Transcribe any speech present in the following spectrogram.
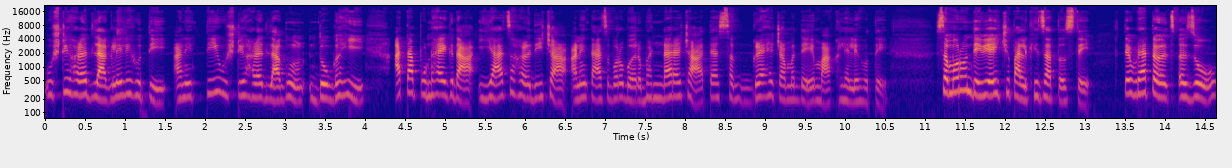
उष्टी हळद लागलेली होती आणि ती उष्टी हळद लागून दोघंही आता पुन्हा एकदा याच हळदीच्या आणि त्याचबरोबर भंडाऱ्याच्या त्या सगळ्या ह्याच्यामध्ये माखलेले होते. समोरून देवी आईची पालखी जात असते. तेवढ्यातच जो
